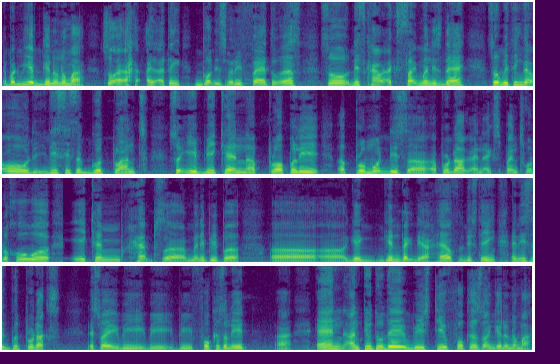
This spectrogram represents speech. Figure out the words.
but we have Ganoderma. So I, I, I think God is very fair to us. So this kind of excitement is there. So we think that oh this is a good plant. So if we can uh, properly uh, promote this uh, product and expand through the whole world, it can help uh, many people uh, uh, gain, gain back their health, this thing, and it's a good products. That's why we, we, we focus on it. Uh, and until today, we still focus on Ganoderma.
